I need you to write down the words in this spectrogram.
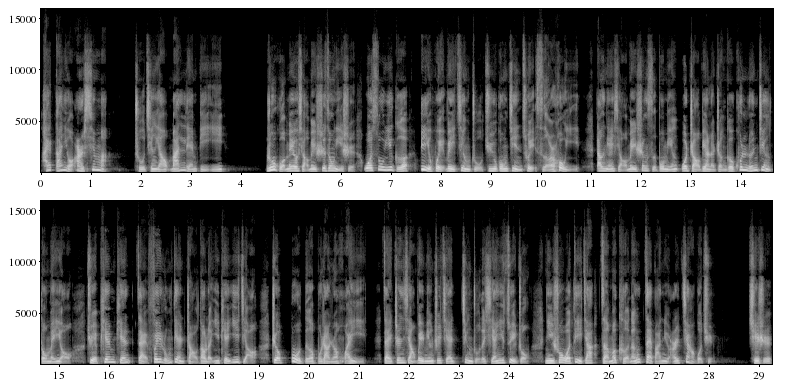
还敢有二心吗？楚清瑶满脸鄙夷。如果没有小妹失踪一事，我苏一格必会为靖主鞠躬尽瘁，死而后已。当年小妹生死不明，我找遍了整个昆仑镜都没有，却偏偏在飞龙殿找到了一片衣角，这不得不让人怀疑，在真相未明之前，镜主的嫌疑最重。你说我帝家怎么可能再把女儿嫁过去？其实，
